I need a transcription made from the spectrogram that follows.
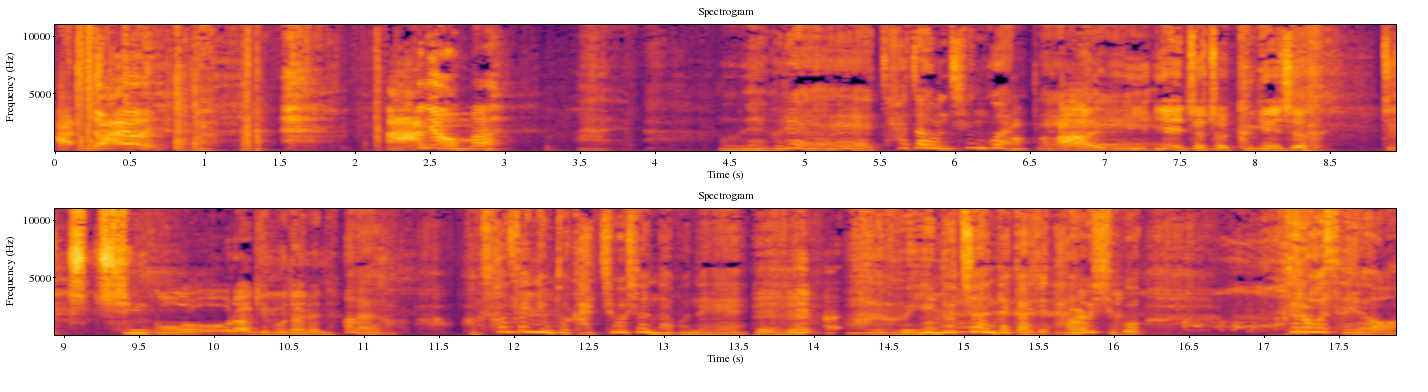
아, 놔요! 아니야, 엄마. 왜 그래? 찾아온 친구한테. 아, 이- 예, 저, 저, 그게 저, 저 치- 친구라기보다는 아유, 어, 선생님도 같이 오셨나 보네. 예? 아유, 이 누추한 데까지 다 오시고. 들어오세요.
